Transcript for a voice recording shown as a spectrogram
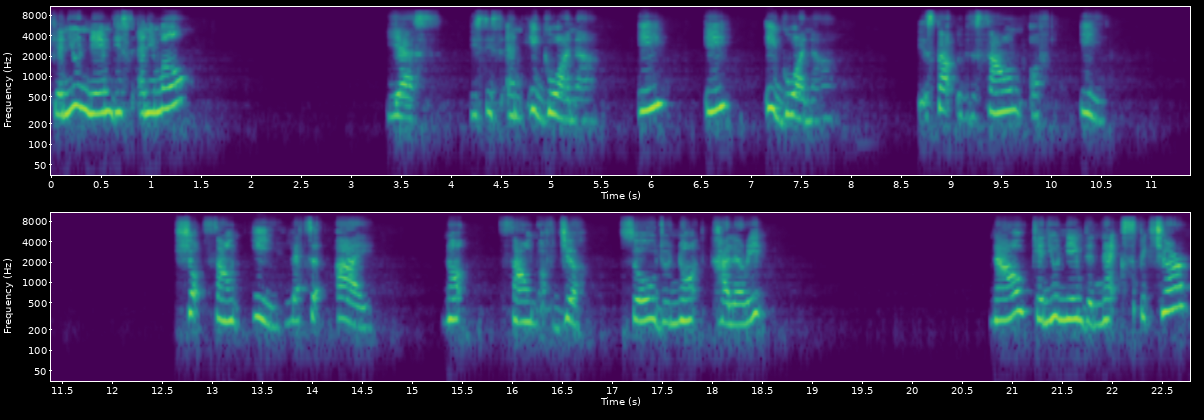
Can you name this animal? Yes, this is an iguana. E, E, iguana. It starts with the sound of E. Short sound E, letter I, not sound of J. So do not color it. Now, can you name the next picture?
